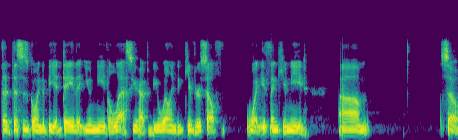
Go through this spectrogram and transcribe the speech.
that this is going to be a day that you need less. You have to be willing to give yourself what you think you need. Um, so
